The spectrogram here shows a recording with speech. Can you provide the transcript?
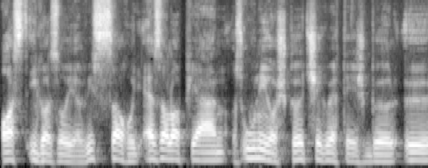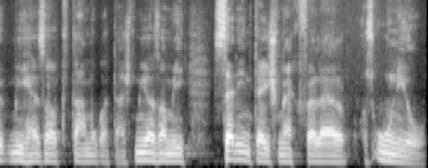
azt igazolja vissza, hogy ez alapján az uniós költségvetésből ő mihez ad támogatást, mi az, ami szerinte is megfelel az unió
